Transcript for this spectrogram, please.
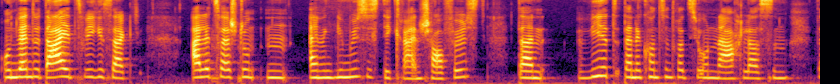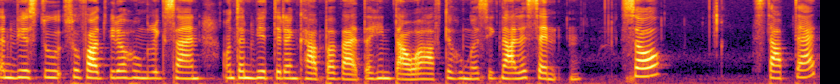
Und wenn du da jetzt, wie gesagt, alle zwei Stunden einen Gemüsestick reinschaufelst, dann wird deine Konzentration nachlassen, dann wirst du sofort wieder hungrig sein und dann wird dir dein Körper weiterhin dauerhafte Hungersignale senden. So, stop that,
